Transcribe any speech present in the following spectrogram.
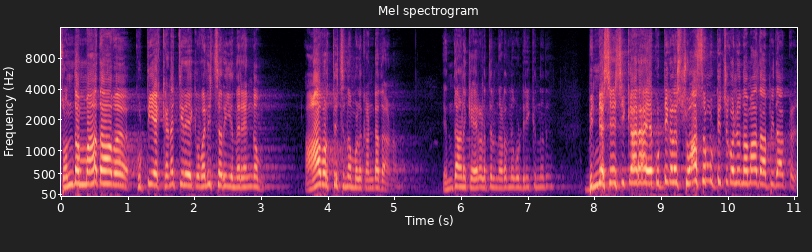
സ്വന്തം മാതാവ് കുട്ടിയെ കിണറ്റിലേക്ക് വലിച്ചെറിയുന്ന രംഗം ആവർത്തിച്ച് നമ്മൾ കണ്ടതാണ്. എന്താണ് കേരളത്തിൽ നടന്നുകൊണ്ടിരിക്കുന്നത്? ഭിന്നശേഷിക്കാരായ കുട്ടികളെ ശ്വാസം മുട്ടിച്ചു കൊല്ലുന്ന മാതാപിതാക്കൾ.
